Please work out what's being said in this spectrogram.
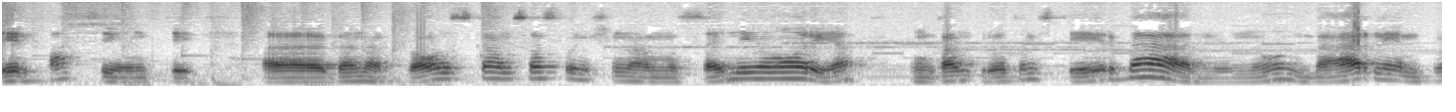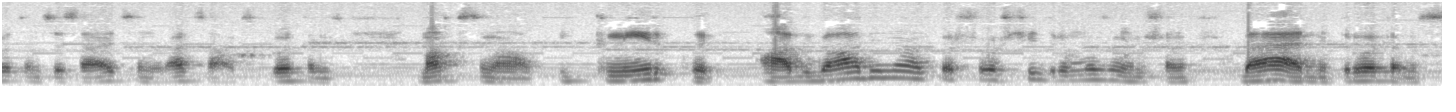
Tie ir pacienti uh, gan ar kroniskām saslimšanām, seniori, ja, un gan, protams, tie ir bērni. Nu, bērniem, protams, es aicinu vecākus, protams, maksimāli ik mirkli atgādināt par šo šķidrumu uzņemšanu. Bērni, protams,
